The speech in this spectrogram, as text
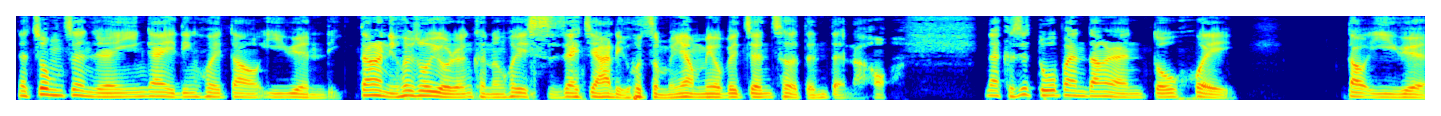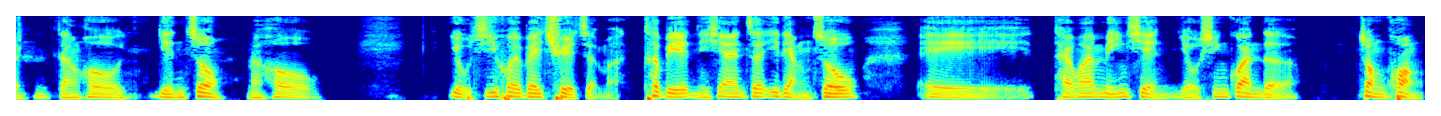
那重症的人应该一定会到医院里。当然你会说有人可能会死在家里或怎么样，没有被侦测等等然后、哦、那可是多半当然都会。到医院，然后严重，然后有机会被确诊嘛？特别你现在这一两周，诶，台湾明显有新冠的状况，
